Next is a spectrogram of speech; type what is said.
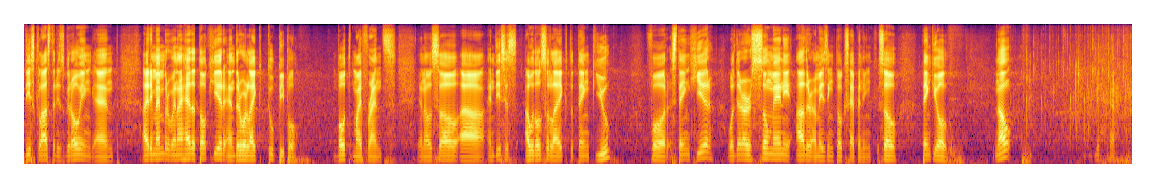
this cluster is growing. And I remember when I had a talk here, and there were like two people, both my friends. You know, so uh, and this is. I would also like to thank you for staying here. Well, there are so many other amazing talks happening. So, thank you all. Now,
